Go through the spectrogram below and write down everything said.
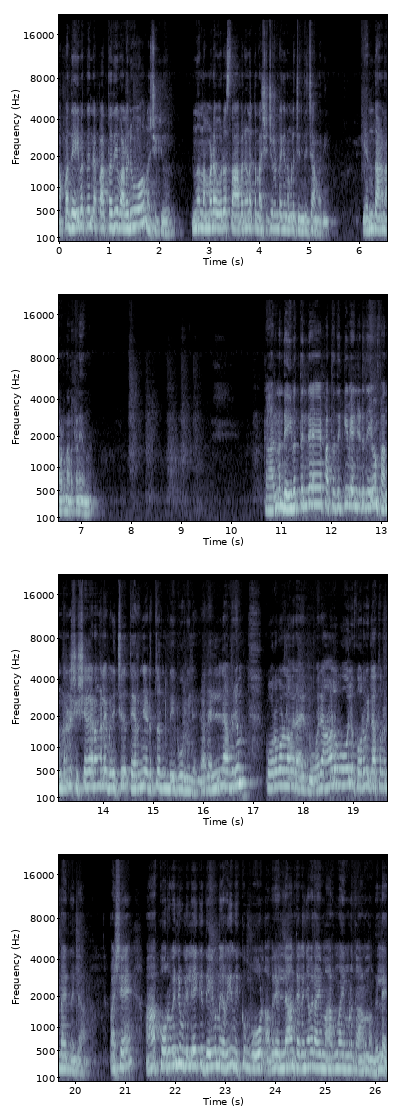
അപ്പോൾ ദൈവത്തിന്റെ പദ്ധതി വളരുവോ നശിക്കുവോ? ഇന്ന് നമ്മുടെ ഓരോ സ്ഥാപനങ്ങളൊക്കെ നശിച്ചിട്ടുണ്ടെങ്കിൽ നമ്മൾ ചിന്തിച്ചാൽ മതി. എന്താണ് അവിടെ നടക്കണതെന്ന് കാരണം ദൈവത്തിന്റെ പദ്ധതിക്ക് വേണ്ടിയിട്ട് ദൈവം പന്ത്രണ്ട് ശിഷ്യഗണങ്ങളെ വിളിച്ച് തിരഞ്ഞെടുത്തിട്ടുണ്ട് ഈ ഭൂമിയിൽ അതെല്ലാവരും കുറവുള്ളവരായിരുന്നു. ഒരാൾ പോലും കുറവില്ലാത്തവരുണ്ടായിരുന്നില്ല. പക്ഷേ ആ കുറവിന്റെ ഉള്ളിലേക്ക് ദൈവം എറിയി നിൽക്കുമ്പോൾ അവരെല്ലാം തികഞ്ഞവരായി മാറുന്നതായി നമ്മൾ കാണുന്നുണ്ട് അല്ലേ?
